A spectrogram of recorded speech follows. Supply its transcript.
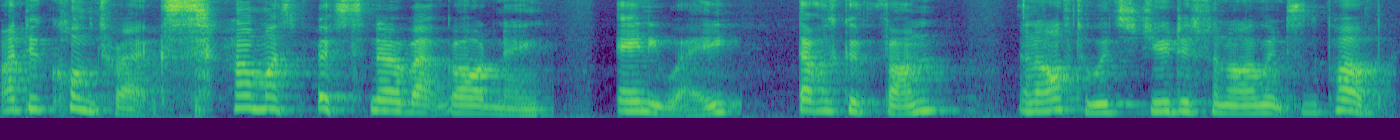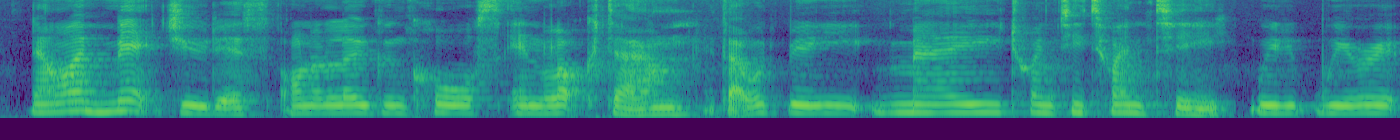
I do contracts. How am I supposed to know about gardening? Anyway, that was good fun. And afterwards, Judith and I went to the pub. Now, I met Judith on a Logan course in lockdown. That would be May 2020. We, we were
